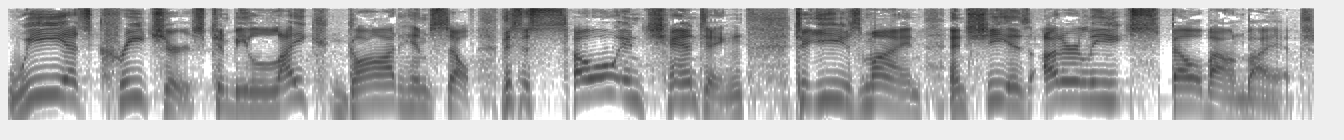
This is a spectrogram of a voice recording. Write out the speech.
We as creatures can be like God Himself. This is so enchanting to Eve's mind, and she is utterly spellbound by it.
